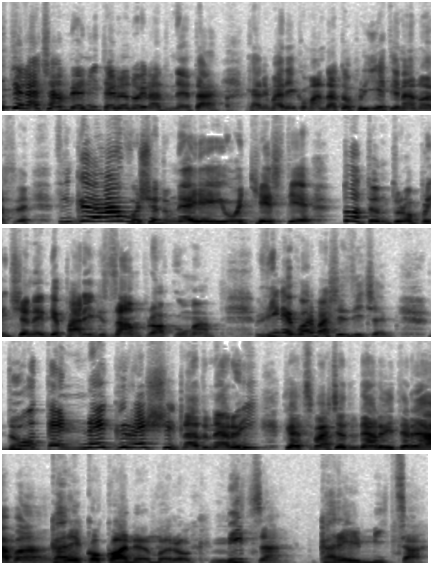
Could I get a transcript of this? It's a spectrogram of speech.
Uite la ce am venit era noi la dumneata, care m-a recomandat o prietena noastră, fiindcă a avut și dumneai o chestie tot într-o pricină de par exemplu acum. Vine vorba și zice, du-te negreșit la dumnealui, că-ți face dumnealui treaba. Care cocoană, mă rog? Mița. Care e mița?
